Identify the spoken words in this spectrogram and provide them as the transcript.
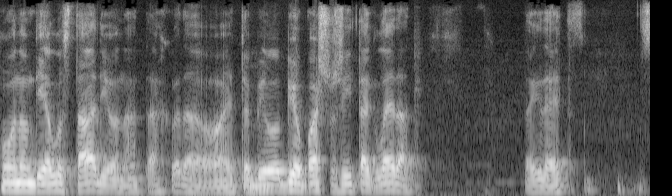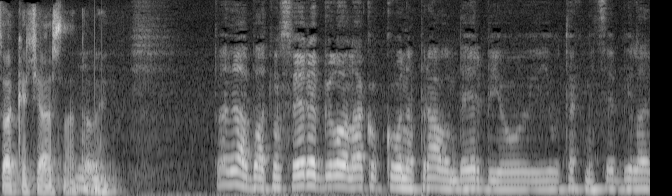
onom dijelu stadiona, tako da ovaj, to je bilo, bio baš užitak gledat. Tako da eto, svaka čast na tome. Pa da, atmosfera je bila onako ko na pravom derbiju i utakmice je bila,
